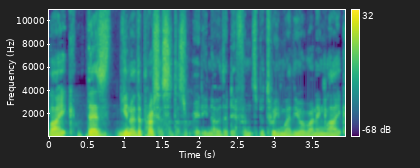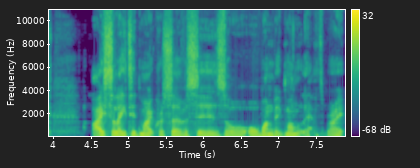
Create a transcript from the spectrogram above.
like there's, you know, the processor doesn't really know the difference between whether you're running like isolated microservices or, or one big monolith, right?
